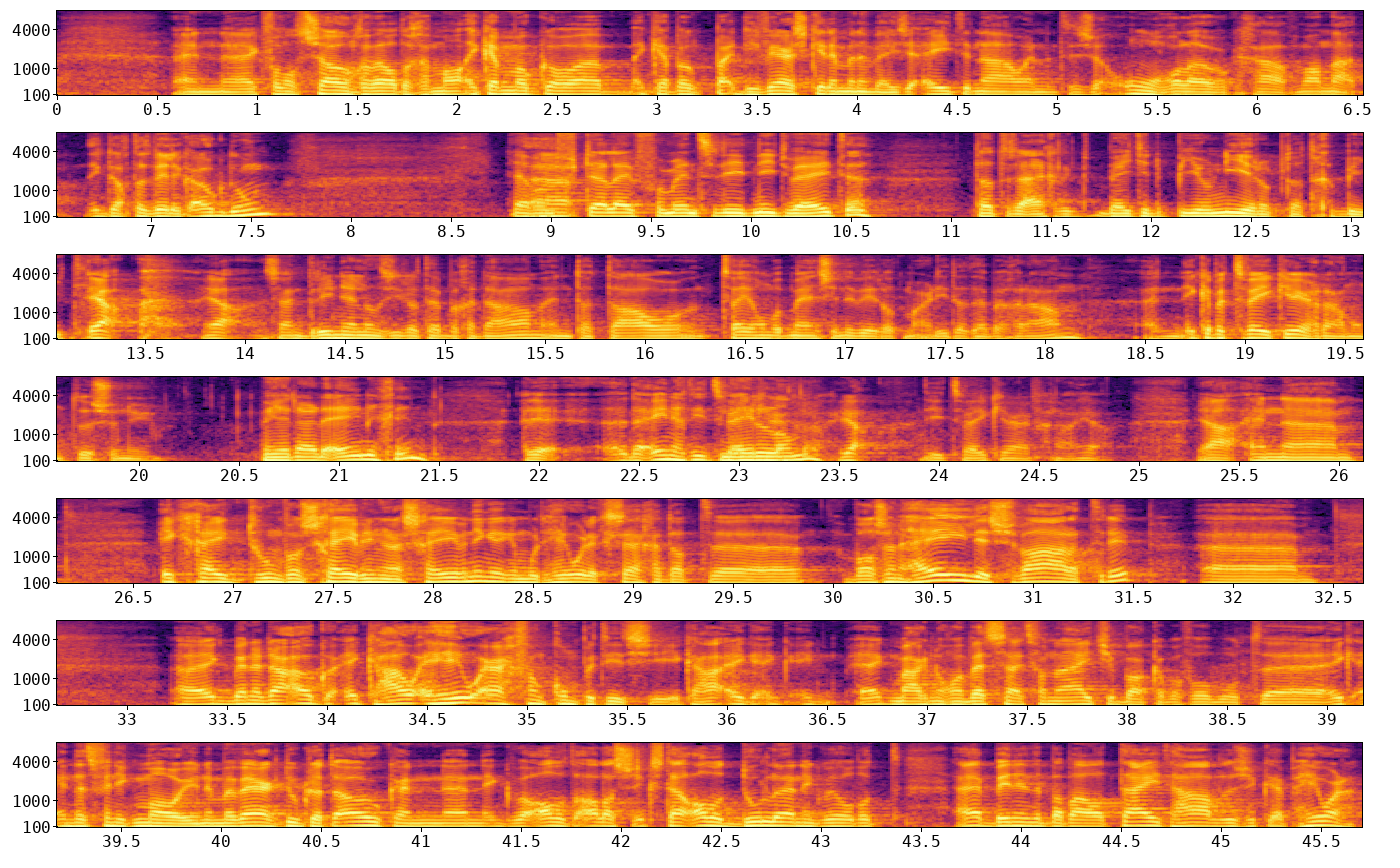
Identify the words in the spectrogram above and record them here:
En uh, ik vond het zo'n geweldige man. Ik heb hem ook, uh, ik heb ook diverse keren met hem wezen eten nou. En het is een ongelooflijk gaaf man. Nou, ik dacht, dat wil ik ook doen. Ja, want uh, vertel even voor mensen die het niet weten. Dat is eigenlijk een beetje de pionier op dat gebied. Ja, ja, er zijn drie Nederlanders die dat hebben gedaan. En totaal 200 mensen in de wereld maar die dat hebben gedaan. En ik heb het twee keer gedaan ondertussen nu. Ben je daar de enige in? De, de enige die twee Nederlander? Keer, ja, die twee keer heeft gedaan, ja. Ja, en... Ik ging toen van Scheveningen naar Scheveningen. Ik moet heel eerlijk zeggen, dat uh, was een hele zware trip. Uh, Uh, ik ben er daar ook. Ik hou heel erg van competitie. Ik, ik, ik, maak nog een wedstrijd van een eitje bakken bijvoorbeeld. En dat vind ik mooi. En in mijn werk doe ik dat ook. En, en ik wil altijd alles. Ik stel alle doelen en ik wil dat binnen een bepaalde tijd halen. Dus ik heb heel erg.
